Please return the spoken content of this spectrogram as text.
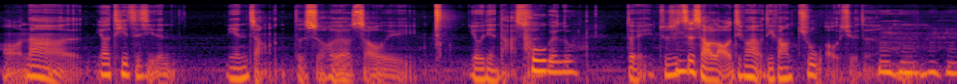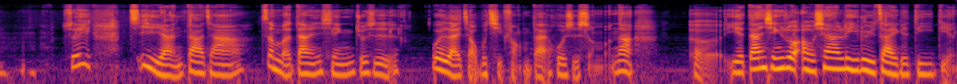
哦，那要替自己的年长的时候要稍微有点打算，铺个路。对，就是至少老的地方有地方住啊，我觉得。嗯哼嗯哼嗯。所以，既然大家这么担心，就是。未来缴不起房贷或是什么，那呃也担心说哦，现在利率在一个低点，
